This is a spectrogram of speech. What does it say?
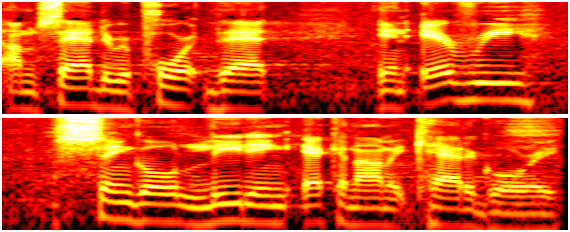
I'm sad to report that in every single leading economic category,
